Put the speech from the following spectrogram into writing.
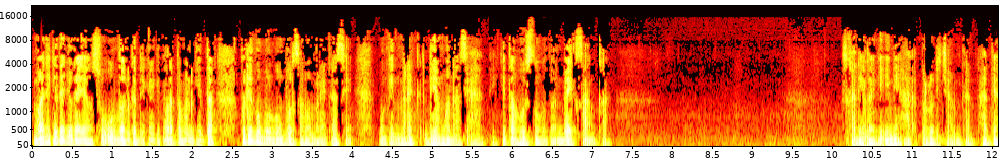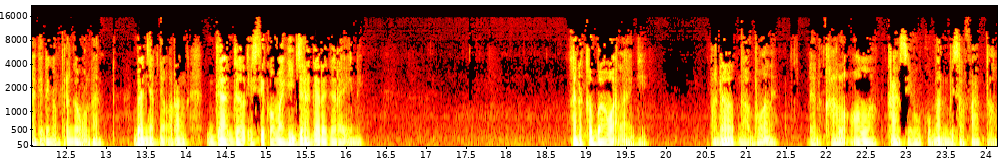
Makanya kita juga yang suudon ketika kita lihat teman kita, kok dia ngumpul-ngumpul sama mereka sih? Mungkin mereka dia mau nasihati. Kita husnudon, baik sangka. Sekali lagi ini perlu dicamkan, hati-hati dengan pergaulan. Banyaknya orang gagal istiqomah hijrah gara-gara ini. Karena kebawa lagi. Padahal nggak boleh. Dan kalau Allah kasih hukuman bisa fatal.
